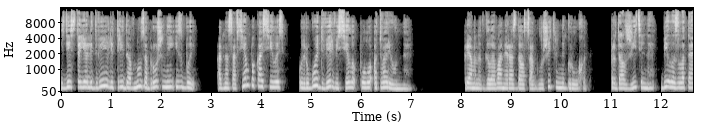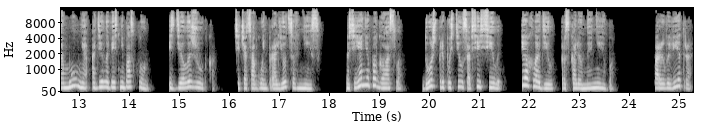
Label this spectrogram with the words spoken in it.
Здесь стояли две или три давно заброшенные избы. Одна совсем покосилась, у другой дверь висела полуотворенная. Прямо над головами раздался оглушительный грохот. Продолжительная бело-золотая молния одела весь небосклон, и сделалось жутко. Сейчас огонь прольется вниз. Но сияние погасло, Дождь припустил со всей силы и охладил раскаленное небо. Порывы ветра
